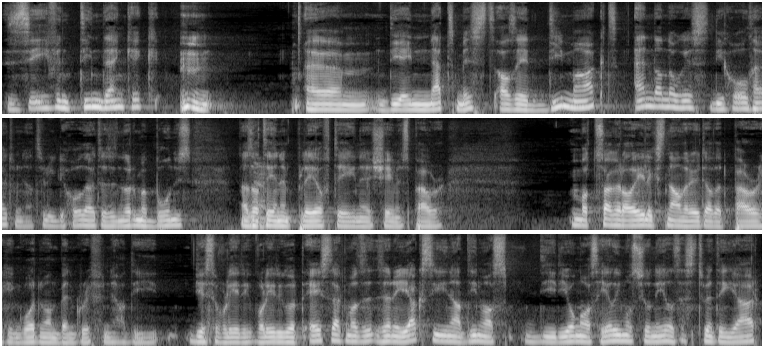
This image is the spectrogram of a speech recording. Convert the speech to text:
17, denk ik. Um, die hij net mist. Als hij die maakt en dan nog eens die holdout, want natuurlijk die holdout is een enorme bonus, dan zat ja. hij in een playoff tegen uh, Seamus Power. Maar het zag er al redelijk snel naar uit dat het Power ging worden, want Ben Griffin, ja, die, die is er volledig, volledig door het ijs gezakt. Maar zijn reactie nadien was, die, die jongen was heel emotioneel, 26 jaar.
